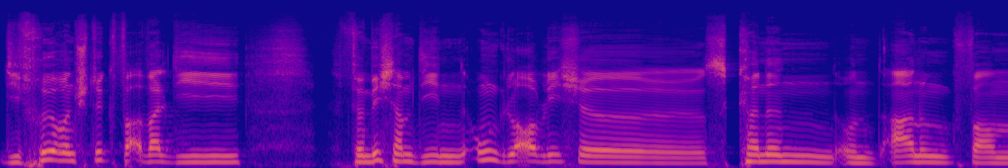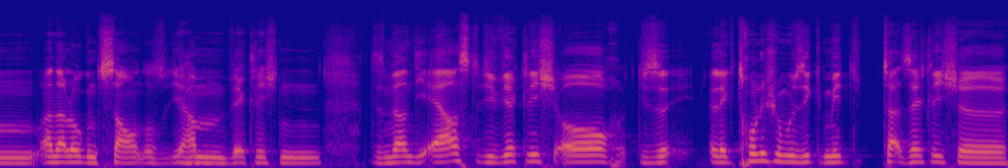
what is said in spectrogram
die früheren Stück, weil die für mich haben die ein unglaubliches Können und Ahnung vom analogen Sound. Also die haben wirklich ein, das waren die erste, die wirklich auch diese elektronische Musik mit tatsächlich äh, äh,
